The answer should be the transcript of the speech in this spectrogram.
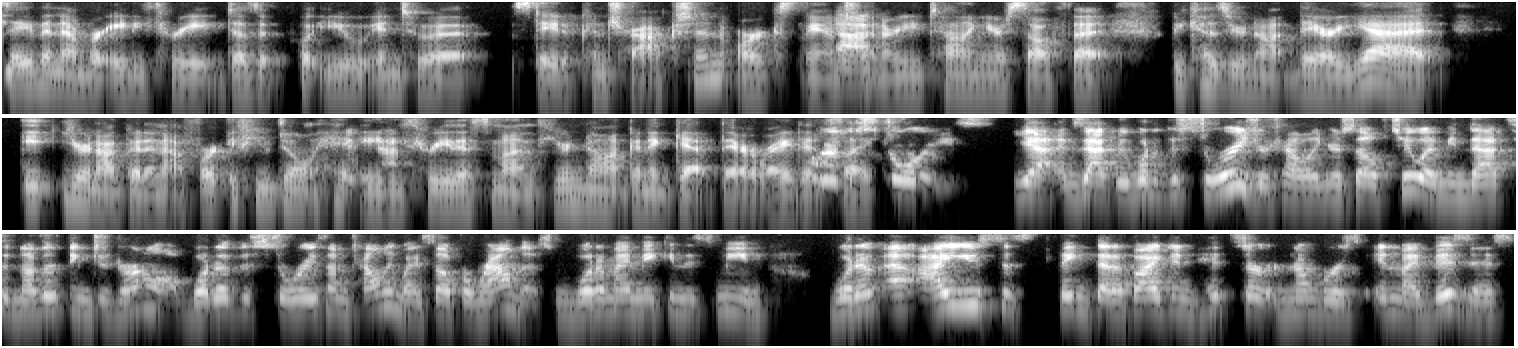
say the number 83, does it put you into a state of contraction or expansion? Yeah. Are you telling yourself that because you're not there yet, it, you're not good enough? Or if you don't hit 83 this month you're not going to get there right? What it's like stories? Yeah exactly. What are the stories you're telling yourself too? I mean that's another thing to journal on. What are the stories i'm telling myself around this? What am i making this mean? What am, i used to think that if i didn't hit certain numbers in my business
